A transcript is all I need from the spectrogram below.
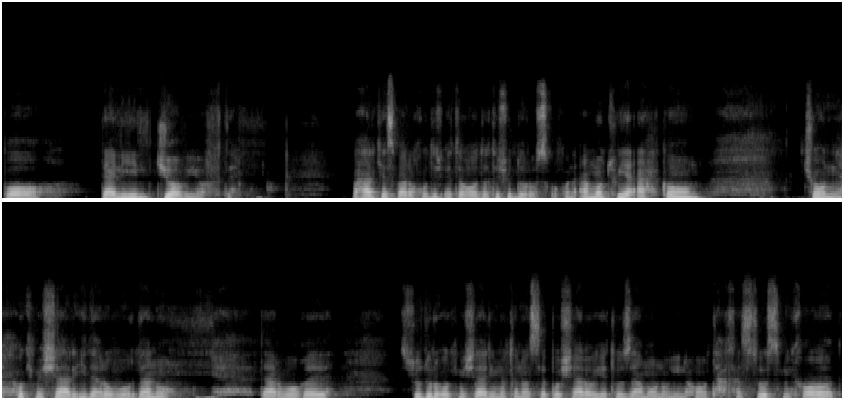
با دلیل جا بیافته و هر کس برای خودش اعتقاداتش رو درست بکنه. اما توی احکام چون حکم شرعی در آوردن و در واقع صدور حکم شرعی متناسب با شرایط و زمان و اینها تخصص می‌خواد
